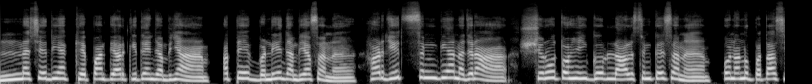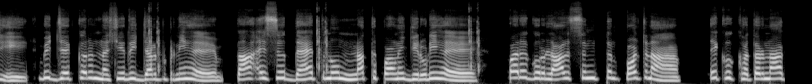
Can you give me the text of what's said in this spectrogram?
ਨਸ਼ੇ ਦੀਆਂ ਖੇਪਾਂ ਤਿਆਰ ਕੀਤੀਆਂ ਜਾਂਦੀਆਂ ਅਤੇ ਵੰਡੀਆਂ ਜਾਂਦੀਆਂ ਸਨ। ਹਰਜੀਤ ਸਿੰਘ ਦੀਆਂ ਨਜ਼ਰਾਂ ਸ਼ੁਰੂ ਤੋਂ ਹੀ ਗੁਰਲਾਲ ਸਿੰਘ ਤੇ ਸਨ। ਉਹਨਾਂ ਨੂੰ ਪਤਾ ਸੀ ਵੀ ਜੇਕਰ ਨਸ਼ੇ ਦੀ ਜੜ ਪੁੱਟਣੀ ਹੈ, ਤਾਂ ਇਸ ਦੈਤ ਨੂੰ ਨੱਥ ਪਾਉਣੀ ਜ਼ਰੂਰੀ ਹੈ। ਪਰ ਗੁਰਲਾਲ ਸਿੰਘ ਤੱਕ ਪਹੁੰਚਣਾ ਇੱਕ ਖਤਰਨਾਕ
